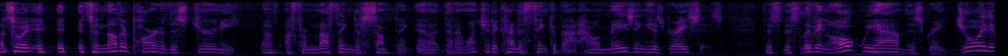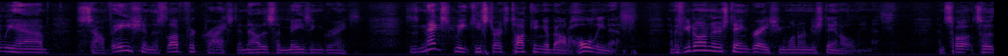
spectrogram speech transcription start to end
And so it, it, it's another part of this journey of, of from nothing to something that I, that I want you to kind of think about how amazing His grace is. This, this living hope we have, this great joy that we have, salvation, this love for Christ, and now this amazing grace. So next week, he starts talking about holiness. And if you don't understand grace, you won't understand holiness. And so, so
